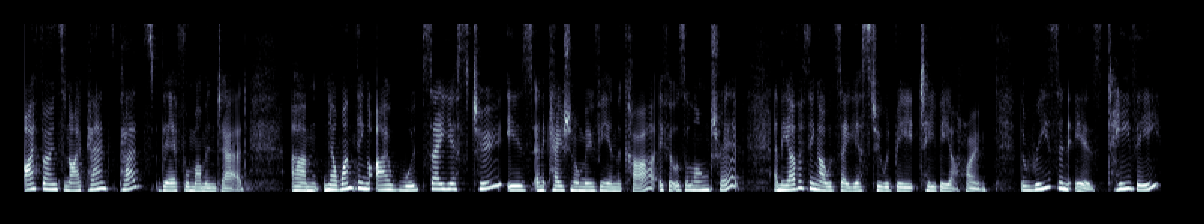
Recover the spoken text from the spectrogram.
iphones and ipads pads they're for mum and dad um, now, one thing I would say yes to is an occasional movie in the car if it was a long trip. And the other thing I would say yes to would be TV at home. The reason is TV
